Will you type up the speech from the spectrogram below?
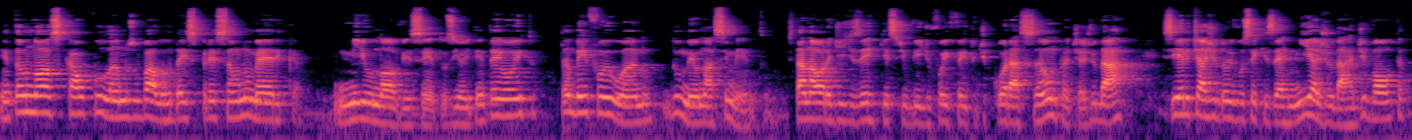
Então, nós calculamos o valor da expressão numérica. 1988 também foi o ano do meu nascimento. Está na hora de dizer que este vídeo foi feito de coração para te ajudar. Se ele te ajudou e você quiser me ajudar de volta,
